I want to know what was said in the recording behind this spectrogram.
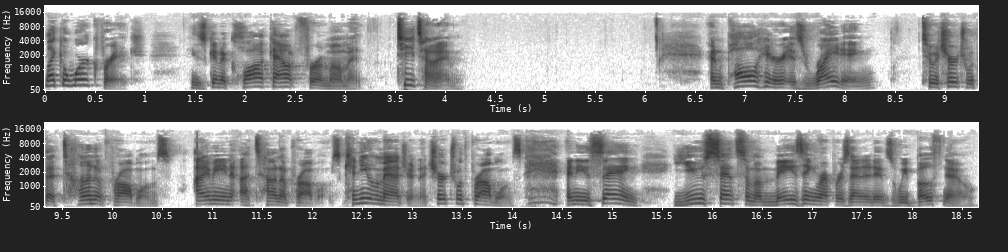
like a work break. He's going to clock out for a moment. Tea time. And Paul here is writing to a church with a ton of problems. I mean, a ton of problems. Can you imagine a church with problems? And he's saying, you sent some amazing representatives we both know,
